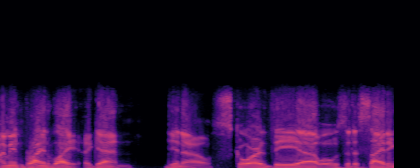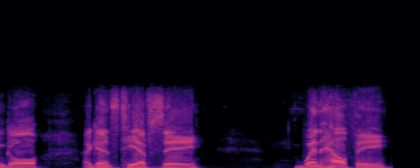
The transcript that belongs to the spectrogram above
I mean, Brian White again. You know, scored the uh, what was the deciding goal against TFC. When healthy,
